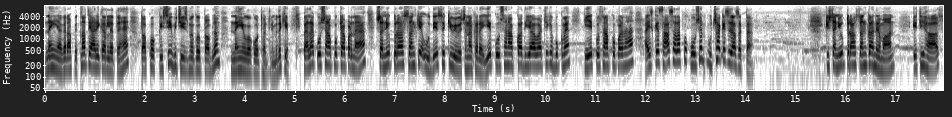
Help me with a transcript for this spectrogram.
नहीं है। अगर आप इतना तैयारी कर लेते हैं तो आपको किसी भी चीज़ में कोई प्रॉब्लम नहीं होगा कोर थर्टीन में। देखिए, पहला क्वेश्चन आपको क्या पढ़ना है? संयुक्त राष्ट्र संघ के उद्देश्य की विवेचना करें। ये क्वेश्चन आपका दिया हुआ है, ठीक है बुक में कि ये क्वेश्चन आपको पढ़ना है और इसके साथ साथ आपको क्वेश्चन पूछा कैसे जा सकता है? कि संयुक्त राष्ट्र संघ का निर्माण इतिहास,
